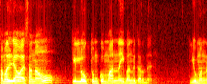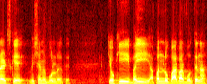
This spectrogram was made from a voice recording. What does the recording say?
समझ जाओ ऐसा ना हो कि लोग तुमको मानना ही बंद कर दें। ह्यूमन राइट्स के विषय में बोल रहे थे। क्योंकि भाई, अपन लोग बार बार बोलते ना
